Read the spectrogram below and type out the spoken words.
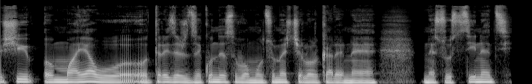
și uh, mai au 30 uh, de secunde să vă mulțumesc celor care ne, ne susțineți,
